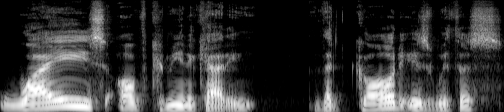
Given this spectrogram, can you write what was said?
ways of communicating that God is with us,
